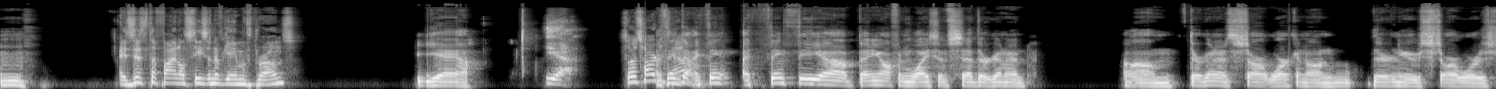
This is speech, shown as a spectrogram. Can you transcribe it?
Mm, Is this the final season of Game of Thrones? yeah. Yeah. So it's hard I to think tell. that, I think I think the uh, Benioff and Weiss have said they're gonna um they're gonna start working on their new Star Wars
